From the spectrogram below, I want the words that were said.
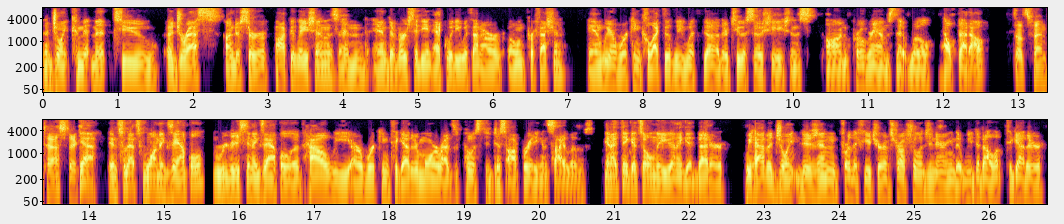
a joint commitment to address underserved populations and, and diversity and equity within our own profession. And we are working collectively with the other two associations on programs that will help that out. That's fantastic. Yeah. And so that's one example, recent example of how we are working together more as opposed to just operating in silos. And I think it's only going to get better. We have a joint vision for the future of structural engineering that we developed together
